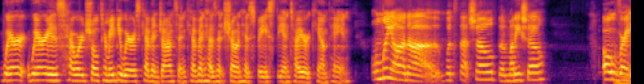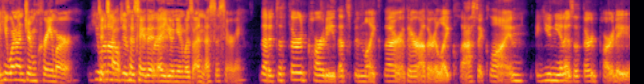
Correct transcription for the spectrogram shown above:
where where is Howard Schultz or maybe where is Kevin Johnson? Kevin hasn't shown his face the entire campaign. Only on uh, what's that show? The Money Show. Oh, right. He went on Jim Cramer He to went tell on Jim to say that a union was unnecessary. that it's a third party that's been like their their other like classic line. A union is a third party,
